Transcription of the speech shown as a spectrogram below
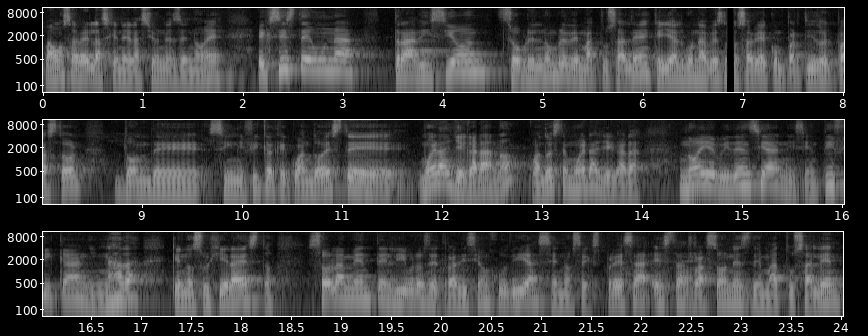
Vamos a ver las generaciones de Noé. Existe una tradición sobre el nombre de Matusalén, que ya alguna vez nos había compartido el pastor, donde significa que cuando éste muera, llegará, ¿no? Cuando éste muera, llegará. No hay evidencia ni científica ni nada que nos sugiera esto. Solamente en libros de tradición judía se nos expresa estas razones de Matusalén.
